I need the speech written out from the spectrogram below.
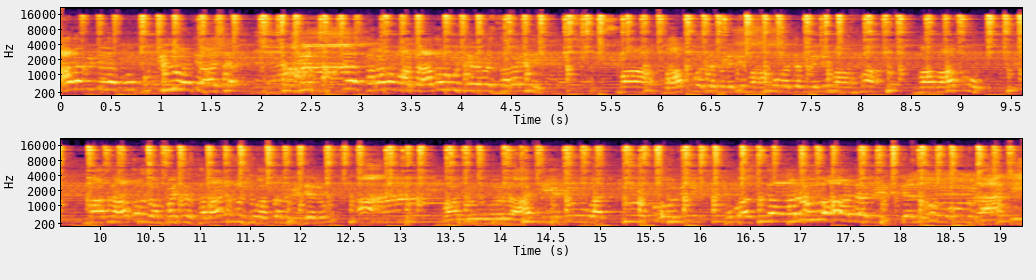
ఆడబిడ్డలకు పుట్టిల్లు వంటి ఆశ. స్థలం మా తాతలు పుట్టిన స్థలం ఇది మా బాపు వద్దకు వెళ్ళి మా అమ్మ వద్దకు వెళ్ళి మా అమ్మ మా బాపు మా తాతలు సంపాదించిన స్థలాన్ని చూసి వస్తాను బిడ్డలు. వాళ్ళు పట్టుకొని వస్తారు వాళ్ళ బిడ్డలు రాజీ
